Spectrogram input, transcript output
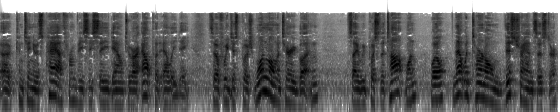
a continuous path from VCC down to our output LED. So if we just push one momentary button, say we push the top one, well that would turn on this transistor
